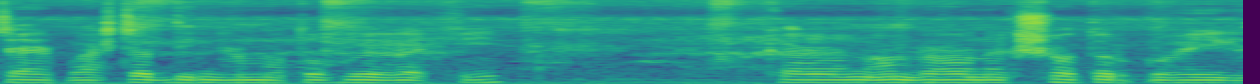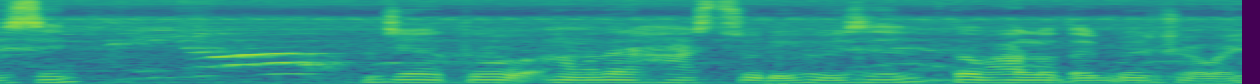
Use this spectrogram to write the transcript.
চার পাঁচটা দিনের মতো করে রাখি, কারণ আমরা অনেক সতর্ক হয়ে গেছি। যেহেতু আমাদের হাঁস চুরি হয়েছে, তো ভালো থাকবেন সবাই।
